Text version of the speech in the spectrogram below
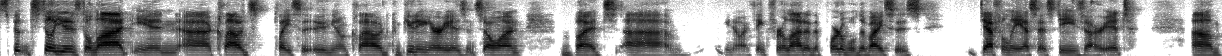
sp still used a lot in uh, cloud places, you know, cloud computing areas and so on. But, uh, you know, I think for a lot of the portable devices, definitely SSDs are it. Um,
